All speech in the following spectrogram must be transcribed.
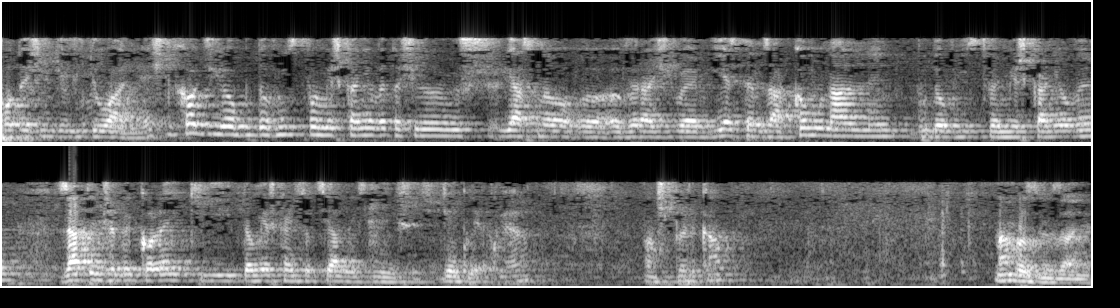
podejść indywidualnie. Jeśli chodzi o budownictwo mieszkaniowe, to się już jasno e, wyraziłem. Jestem za komunalnym budownictwem mieszkaniowym, za tym, żeby kolejki do mieszkań socjalnych zmniejszyć. Dziękuję. Dziękuję. Pan Szpyrka? Mam rozwiązanie.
